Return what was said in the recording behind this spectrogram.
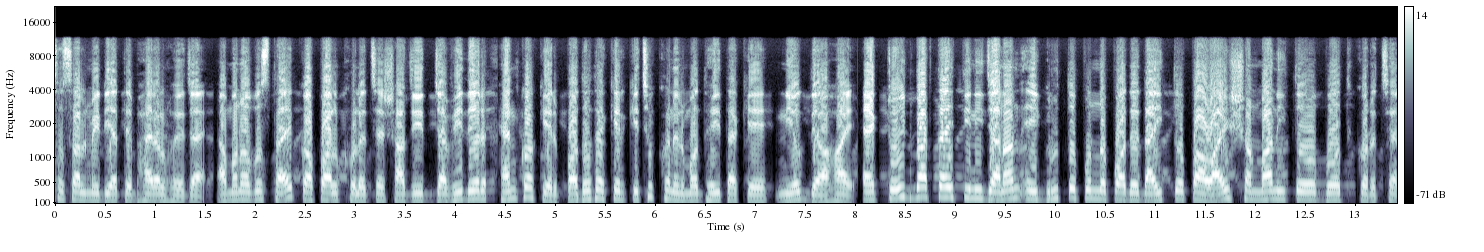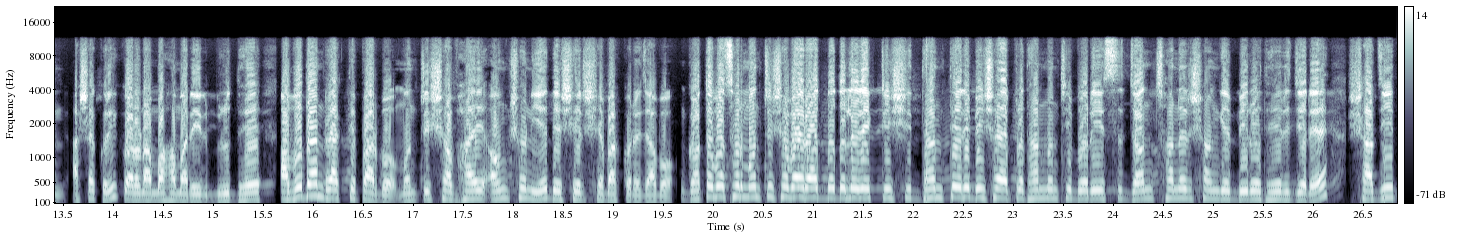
সোশ্যাল মিডিয়াতে ভাইরাল হয়ে যায়। এমন অবস্থায় কপাল খুলেছে সাজিদ জাভিদের। হ্যানককের পদত্যাগের কিছুক্ষণের মধ্যেই তাকে নিয়োগ দেওয়া হয়। এক টুইট বার্তায় তিনি জানান, এই গুরুত্বপূর্ণ পদে দায়িত্ব পাওয়ায় সম্মানিত বোধ করেছেন। আশা করি করোনা মহামারীর বিরুদ্ধে অবদান রাখতে পারব। মন্ত্রিসভায় অংশ নিয়ে দেশের সেবা করে যাব। গত বছর মন্ত্রিসভায় রদবদলের একটি সিদ্ধান্তের বিষয়ে প্রধানমন্ত্রী বরিস জনসনের সঙ্গে বিরোধের জেরে সাজিদ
